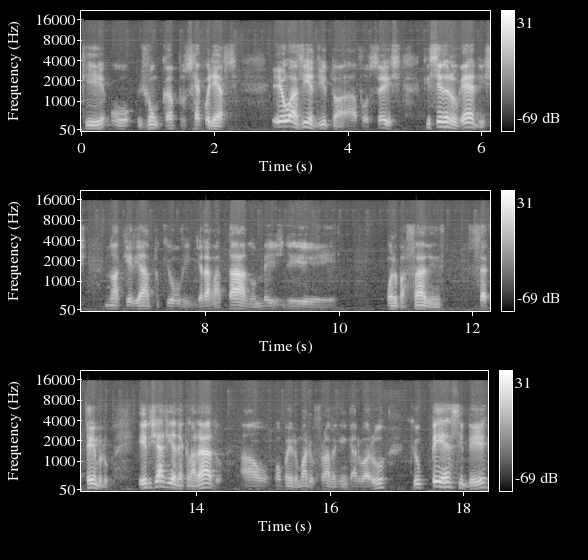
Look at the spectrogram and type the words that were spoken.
que o João Campos reconhece. Eu havia dito a, a vocês que Celero Guedes, naquele ato que houve em Gravatar no mês de o ano passado, em setembro, ele já havia declarado ao companheiro Mário Flávio aqui em Caruaru que o PSB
